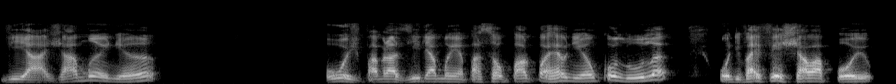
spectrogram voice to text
viaja amanhã, hoje para Brasília, amanhã para São Paulo, para reunião com Lula, onde vai fechar o apoio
